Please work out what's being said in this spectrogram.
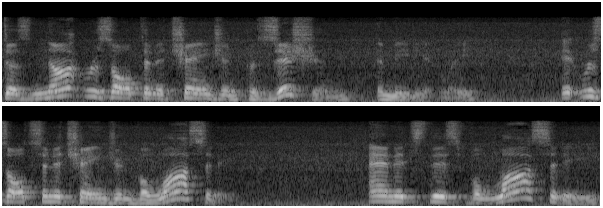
does not result in a change in position immediately, it results in a change in velocity. And it's this velocity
